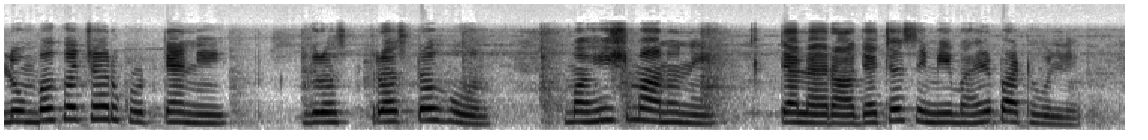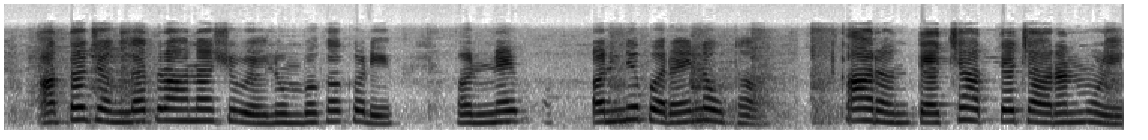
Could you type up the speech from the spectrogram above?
लुंभकाच्या कृत्यांनी त्रस्त होऊन महिष्मानने त्याला राजाच्या सीमेबाहेर पाठवले. आता जंगलात राहण्याशिवाय लुंबकाकडे अन्य अन्य पर्याय नव्हता. कारण त्याच्या अत्याचारांमुळे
